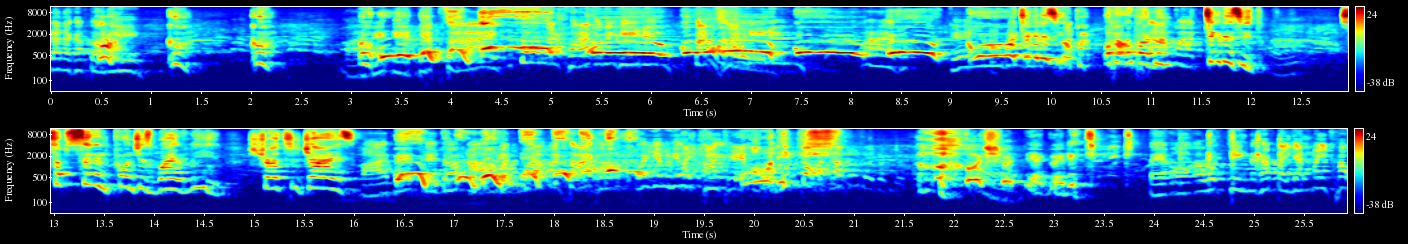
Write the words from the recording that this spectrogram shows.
แล้วนะครับตอน Go. นี้ Go. Go. มาเป็นเด็ดยับซ้ายโดนปัดขวาเข้าไปทีนึงปัดซ้ายทีนึง Oh, check it this, Opa. Opa, Opa, don't. Check it this. Stop sending punches wildly. Strategize. Oh, they... oh shoot, they are going into it. แต่ออกอาวุธจริงนะครับ แต่ยังไม่เข้า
